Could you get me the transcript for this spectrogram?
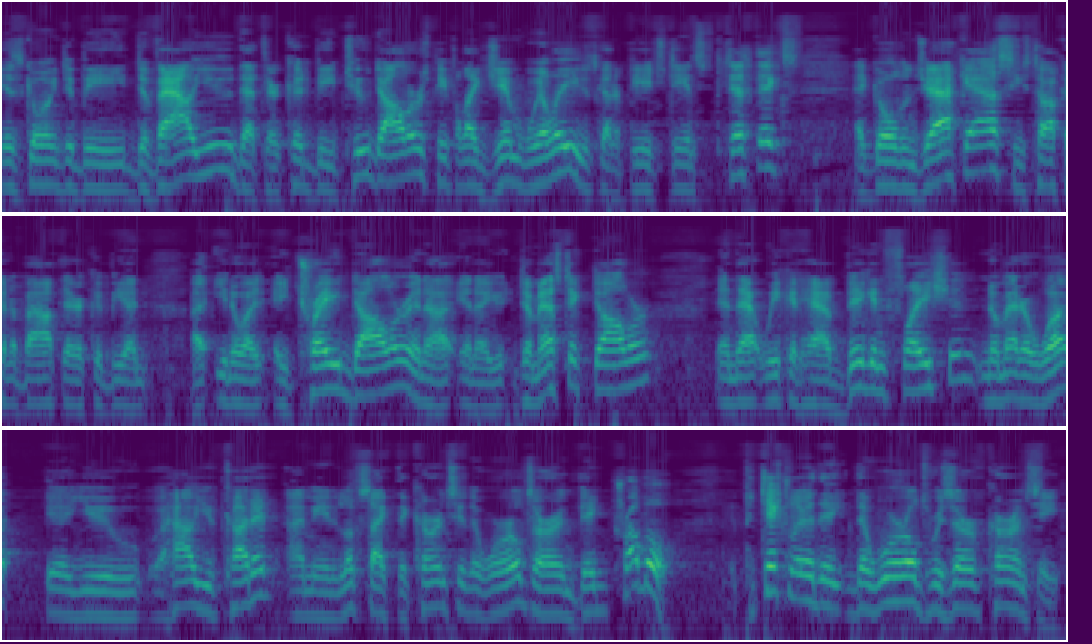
is going to be devalued. That there could be two dollars. People like Jim Willie, who's got a PhD in statistics at Golden Jackass, he's talking about there could be a, a you know a, a trade dollar in a in a domestic dollar, and that we could have big inflation no matter what uh, you how you cut it. I mean, it looks like the currency of the worlds are in big trouble, particularly the the world's reserve currency.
